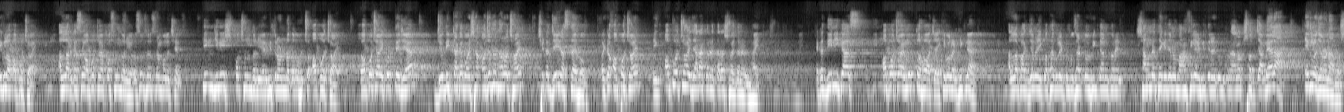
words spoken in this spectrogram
এগুলো অপচয়। আল্লাহর কাছে অপচয় পছন্দনীয়। রসুল সাল্লাম বলেছেন, তিন জিনিস পছন্দনীয়, এর ভিতরে অন্যতম হচ্ছে অপচয়। অপচয় করতে যা যদি টাকা পয়সা অযথা খরচ হয়, সেটা যেই রাস্তায় হোক, ওইটা অপচয়। এই অপচয় যারা করে, তারা শয়তানের ভাই। একটা দিনই কাজ, অপচয় মুক্ত হওয়া চাই। কি বলেন, ঠিক না? আল্লাহ পাক যেন এই কথাগুলো একটু বোঝার তৌফিক দান করেন। সামনে থেকে যেন মাহফিলের ভিতরে এরকম কোনো আলোকসজ্জা, মেলা, এগুলো যেন না বস।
